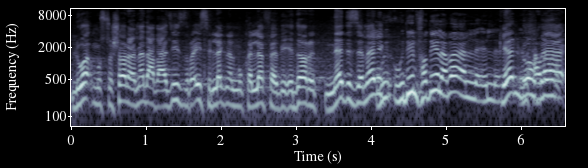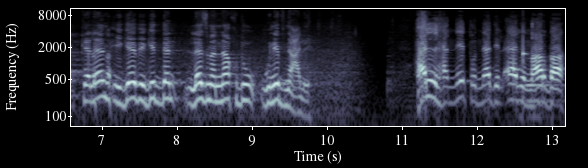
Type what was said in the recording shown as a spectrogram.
لواء مستشار عماد عبد العزيز رئيس اللجنة المكلفة بإدارة نادي الزمالك. ودي الفضيلة بقى ال- ال- كان له. بقى كلام إيجابي جدا لازم ناخده ونبني عليه. هل هنيتوا النادي الأهلي النهارده؟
